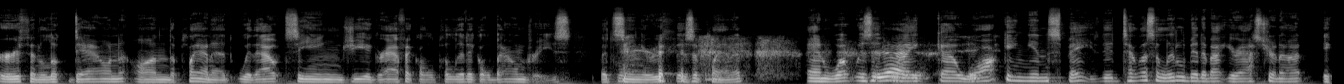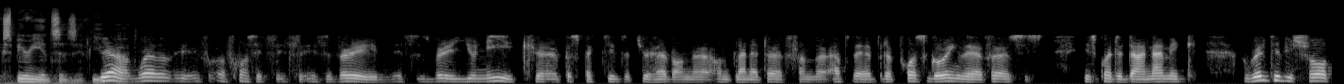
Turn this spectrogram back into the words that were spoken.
Earth and look down on the planet without seeing geographical, political boundaries, but seeing Earth as a planet. And what was it Yeah, like uh, walking in space? Did, tell us a little bit about your astronaut experiences, if you Yeah, would. well, if, of course, it's it's it's a very it's a very unique uh, perspective that you have on uh, on planet Earth from uh, up there. But of course, going there first is is quite a dynamic, relatively short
